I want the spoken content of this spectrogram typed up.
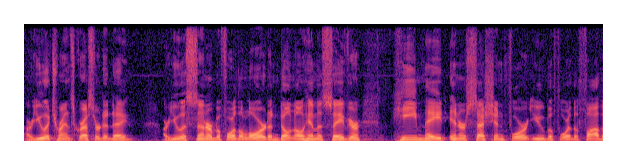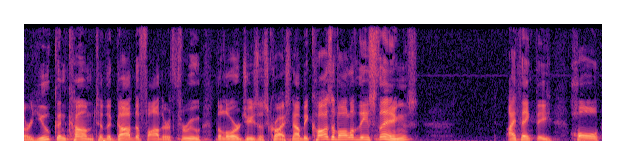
Are you a transgressor today? Are you a sinner before the Lord and don't know him as Savior? He made intercession for you before the Father. You can come to the God the Father through the Lord Jesus Christ. Now, because of all of these things, I think the whole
